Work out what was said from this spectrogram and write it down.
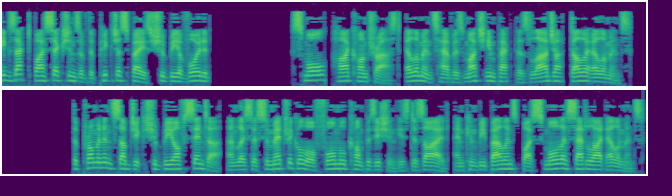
Exact bisections of the picture space should be avoided. Small, high contrast, elements have as much impact as larger, duller elements. The prominent subject should be off-center, unless a symmetrical or formal composition is desired, and can be balanced by smaller satellite elements.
